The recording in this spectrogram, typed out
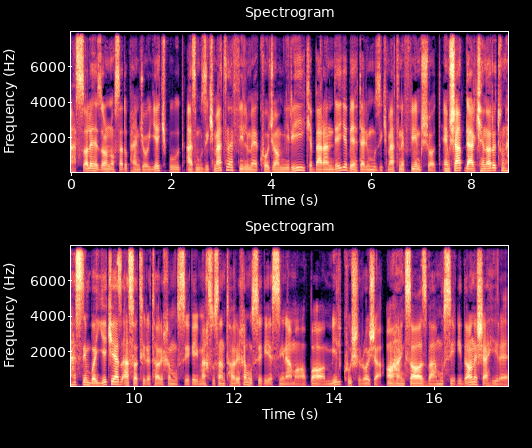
از سال 1951 بود. از موزیک متن فیلم کجا میری که برنده بهترین موزیک متن فیلم شد. امشب در کنارتون هستیم با یکی از اساطیر تاریخ موسیقی مخصوصا تاریخ موسیقی سینما با میلکوش روژا آهنگساز و موسیقیدان شهیر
